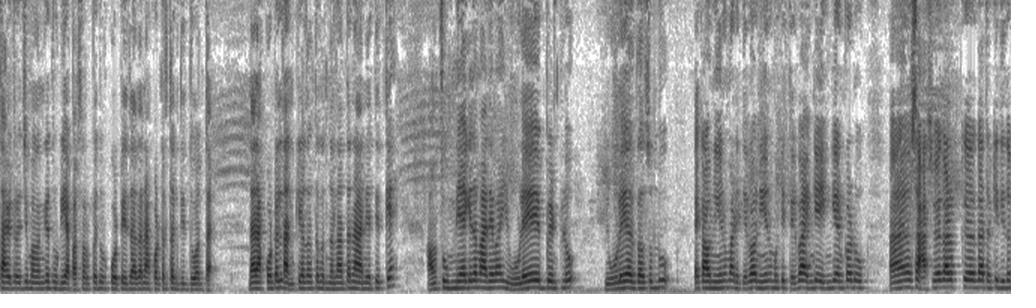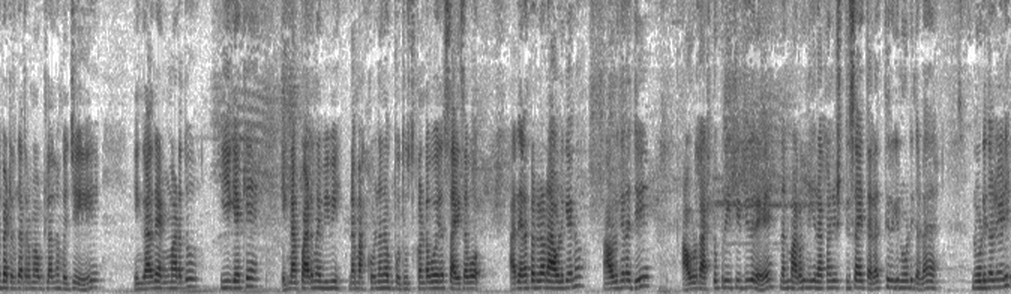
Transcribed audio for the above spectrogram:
ಸಾವಿತ್ರಜ್ಜಿ ಮಗನಿಗೆ ದುಡ್ಡು ಎಪ್ಪತ್ತು ಸಾವಿರ ರೂಪಾಯಿ ದುಡ್ಡು ಕೊಟ್ಟಿದ್ದ, ಅದನ್ನು ಅಕೌಂಟಲ್ಲಿ ತೆಗೆದಿದ್ದು ಅಂತ. ನಾನು ಅಕೌಂಟಲ್ಲಿ ನಾನು ಕೇಳ್ದಂತ ಬಂದಲ್ಲ ಅಂತ ನಾನು ಎತ್ತಿದ್ಕೆ. ಅವ್ನು ಸುಮ್ಮನೆ ಆಗಿದೆ ಮಾದೇವ ಇವಳೇ ಬೆಂಟ್ಲು ಇವಳೇ ಅರ್ಗಲ್ಸಿದ್ಲು ಯಾಕೆ ಅವ್ನು ಏನು ಮಾಡಿದ್ದಿಲ್ವ ನೀನು ಮುಟ್ಟಿತ್ತಿಲ್ವ ಹಂಗೆ ಹಿಂಗೆ ಅನ್ಕೊಂಡು ಆ, ಸಾಸಿವೆ ಗಾತ್ರಕ್ಕೆ ಕಿದ್ದಿದ್ದು ಬೆಟ್ಟದ ಗಾತ್ರ ಮಾಡ್ಬಿಟ್ಲಲ್ಲ ನಮ್ಮ ಅಜ್ಜಿ. ಹಿಂಗಾದ್ರೆ ಹೆಂಗೆ ಮಾಡೋದು? ಈಗ ಯಾಕೆ? ಈಗ ನಮ್ಮ ಪಾಡಿಗೆ ವಿವಿ ನಮ್ಮ ಮಕ್ಕಳನ್ನ ನಾವು ಬದುಸ್ಕೊಂಡವೋ ಇಲ್ಲ ಸಾಯಿಸವೋ? ಅದೆಲ್ಲ ಕಟ್ಕೊಂಡು ಅವಳಿಗೇನು? ಅವಳಿಗೇನು ಅಜ್ಜಿ? ಅವಳಿಗೆ ಅಷ್ಟು ಪ್ರೀತಿ ಇದ್ದಿದ್ರೆ ನನ್ನ ಮಗಳು ನೀರು ಹಾಕೊಂಡು ಇಷ್ಟು ದಿವಸ ಆಯ್ತಲ್ಲ ತಿರುಗಿ ನೋಡಿದಾಳ. ನೋಡಿದಾಳೆ ಹೇಳಿ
